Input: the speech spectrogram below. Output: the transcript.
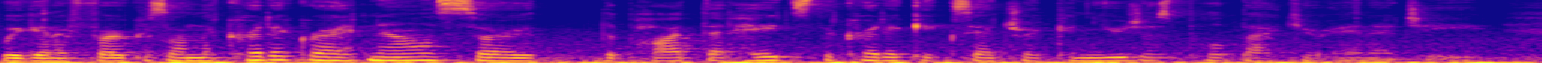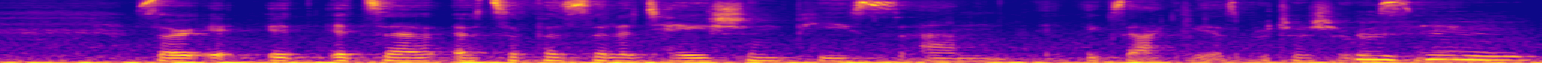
We're going to focus on the critic right now. So the part that hates the critic, etc. Can you just pull back your energy? So it, it, it's a it's a facilitation piece, um, exactly as Patricia was mm-hmm. saying.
